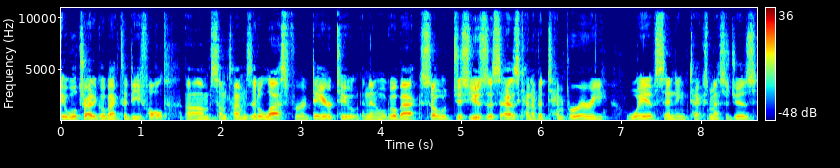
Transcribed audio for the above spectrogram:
it will try to go back to default. Um, sometimes it'll last for a day or two and then it will go back. So just use this as kind of a temporary way of sending text messages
